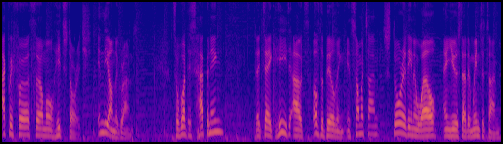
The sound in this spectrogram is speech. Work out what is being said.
aquifer thermal heat storage in the underground. So what is happening? They take heat out of the building in summertime, store it in a well and use that in wintertime.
